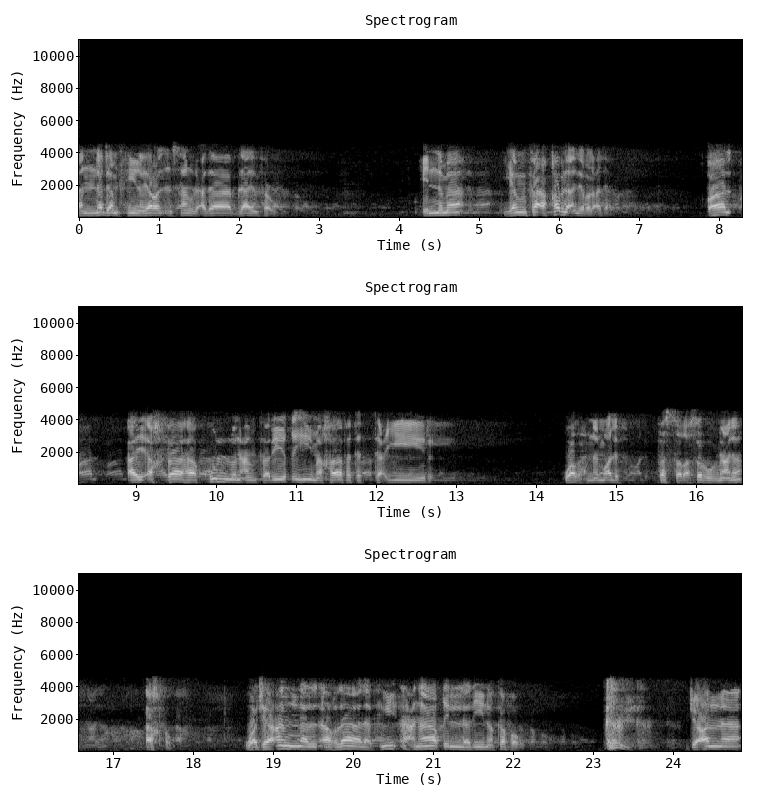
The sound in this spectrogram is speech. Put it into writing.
الندم حين يرى الإنسان العذاب لا ينفعه إنما ينفع قبل أن يرى العذاب. قال أي أخفاها كل عن فريقه مخافة التعيير. واضح أن المؤلف فسر أسروا بمعنى أخفوا. وجعلنا الأغلال في أعناق الذين كفروا. جعلنا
